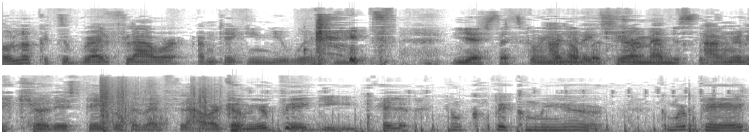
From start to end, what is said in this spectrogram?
Oh look, it's a red flower. I'm taking you with me. Yes, that's going to I'm help gonna us kill. tremendously. I'm, gonna kill this pig with a red flower. Come here, piggy. Hello. No, come here. Come here. Come here, pig.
